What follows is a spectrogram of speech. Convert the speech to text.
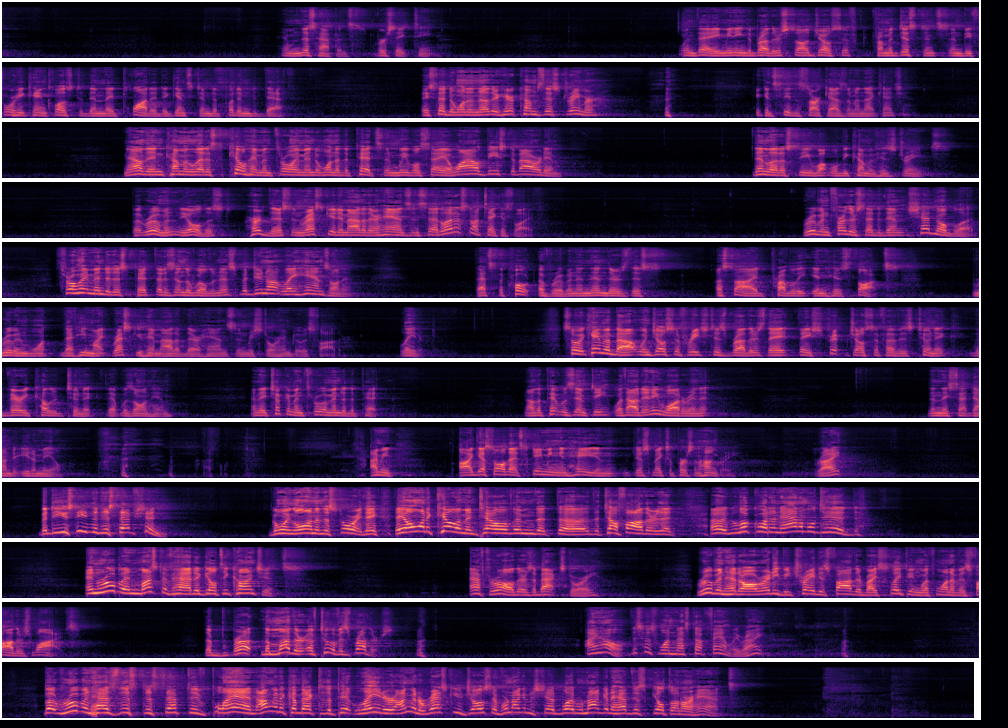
And when this happens, verse 18. When they, meaning the brothers, saw Joseph from a distance, and before he came close to them, they plotted against him to put him to death. They said to one another, Here comes this dreamer. you can see the sarcasm in that, can't you? Now then, come and let us kill him and throw him into one of the pits, and we will say, A wild beast devoured him. Then let us see what will become of his dreams. But Reuben, the oldest, heard this and rescued him out of their hands and said, Let us not take his life. Reuben further said to them, Shed no blood. Throw him into this pit that is in the wilderness, but do not lay hands on him. That's the quote of Reuben. And then there's this aside, probably in his thoughts. Reuben want that he might rescue him out of their hands and restore him to his father later. So it came about when Joseph reached his brothers, they, they stripped Joseph of his tunic, the varicolored tunic that was on him, and they took him and threw him into the pit. Now the pit was empty, without any water in it. Then they sat down to eat a meal. I mean, I guess all that scheming and hating just makes a person hungry, right? But do you see the deception? going on in the story. They, they all want to kill him and tell them that, uh, tell father that, uh, look what an animal did. And Reuben must have had a guilty conscience. After all, there's a backstory. Reuben had already betrayed his father by sleeping with one of his father's wives, the, bro- the mother of two of his brothers. I know, this is one messed up family, right? But Reuben has this deceptive plan. I'm going to come back to the pit later. I'm going to rescue Joseph. We're not going to shed blood. We're not going to have this guilt on our hands.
